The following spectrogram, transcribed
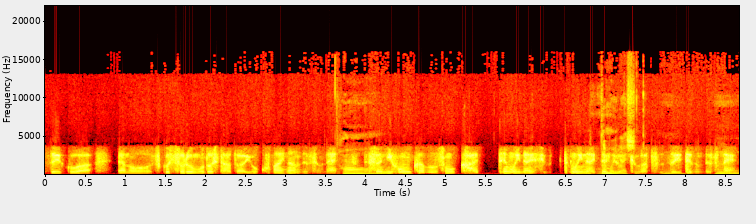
月以降はあの少しそれを戻した後は横ばいなんですよね。それ日本株その買ってもいないし、売ってもいないという状況が続いてるんですね。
